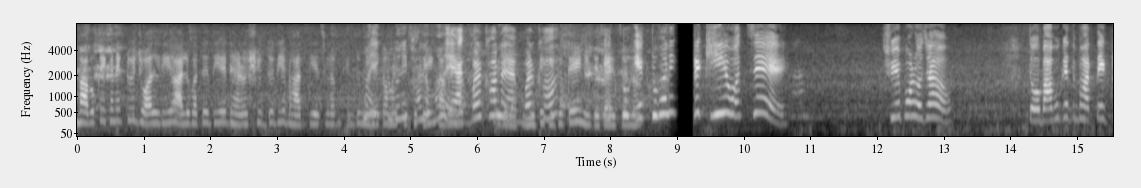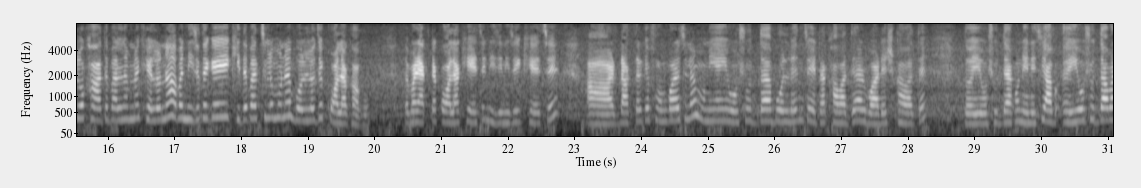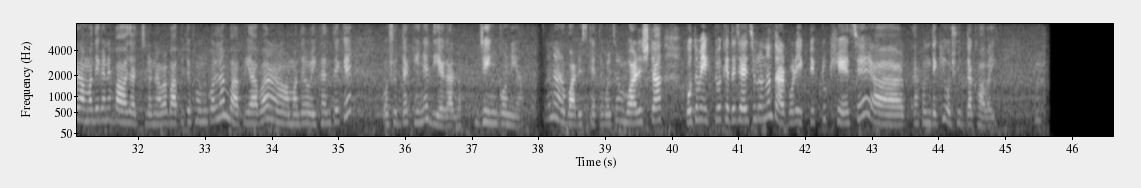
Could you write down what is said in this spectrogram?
বাবুকে এখানে একটু জল দিয়ে আলু ভাতে দিয়ে ঢেঁড়স সিদ্ধ দিয়ে ভাত দিয়েছিলাম কিন্তু মেয়ে তো আমার কিছুতেই খাবে না। একবার খা না একবার খা। কিছুতেই নিতে চাইছে না। একটুখানি আরে কি হচ্ছে? শুয়ে পড়ো যাও। তো বাবুকে তো ভাতটা একটুও খাওয়াতে পারলাম না খেলো না আবার নিজে থেকেই খিদে পাচ্ছিল মনে হয় বলল যে কলা খাব। তারপর একটা কলা খেয়েছে নিজে নিজেই খেয়েছে। আর ডাক্তারকে ফোন করেছিলাম উনি এই ওষুধটা বললেন যে এটা খাওয়াতে আর ওয়ারেস খাওয়াতে। তো এই ওষুধটা এখন এনেছি। এই ওষুধটা আবার আমাদের এখানে পাওয়া যাচ্ছিল না। আবার বাপিকে ফোন করলাম, বাপি আবার আমাদের ওইখান থেকে ওষুধটা কিনে দিয়ে গেল জিঙ্কোনিয়া না, আর ওয়ারিশ খেতে বলেছিলাম। ওয়ারিশটা প্রথমে একটুও খেতে চাইছিল না, তারপরে একটু একটু খেয়েছে, আর এখন দেখি ওষুধটা খাওয়াই।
